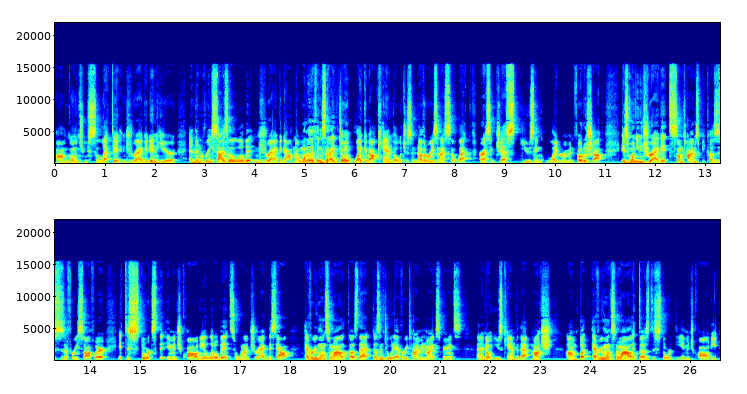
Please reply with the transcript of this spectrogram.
I'm going to select it and drag it in here and then resize it a little bit and drag it out. Now, one of the things that I don't like about Canva, which is another reason I select or I suggest using Lightroom and Photoshop, is when you drag it, sometimes because this is a free software, it distorts the image quality a little bit. So when I drag this out, Every once in a while, it does that. Doesn't do it every time in my experience, and I don't use Canva that much. Um, but every once in a while, it does distort the image quality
